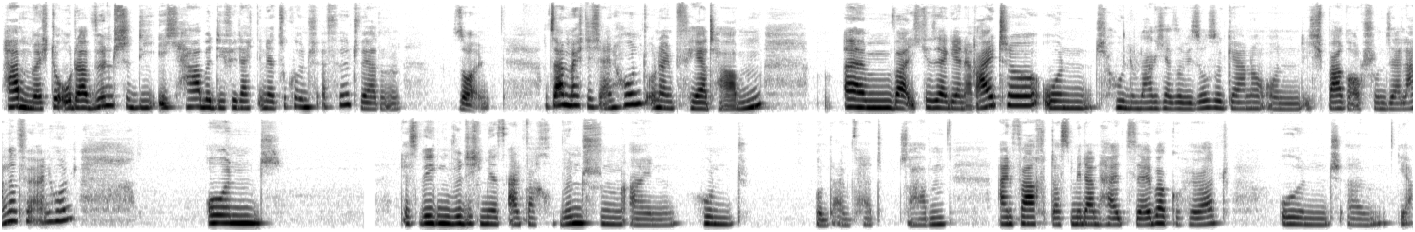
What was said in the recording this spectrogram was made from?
haben möchte oder Wünsche, die ich habe, die vielleicht in der Zukunft erfüllt werden sollen. Und zwar möchte ich einen Hund und ein Pferd haben, ähm, weil ich sehr gerne reite und Hunde mag ich ja sowieso so gerne und ich spare auch schon sehr lange für einen Hund. Und deswegen würde ich mir jetzt einfach wünschen, einen Hund und ein Pferd zu haben. Einfach, dass mir dann halt selber gehört und ähm, ja,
